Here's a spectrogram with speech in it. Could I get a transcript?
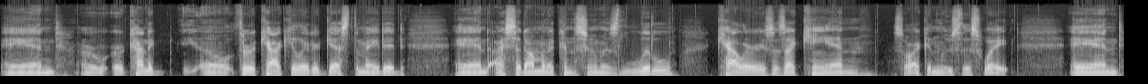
and or, or kind of you know through a calculator guesstimated and i said i'm going to consume as little calories as i can so i can lose this weight and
